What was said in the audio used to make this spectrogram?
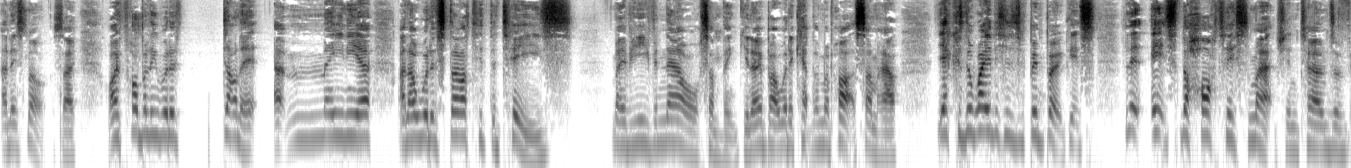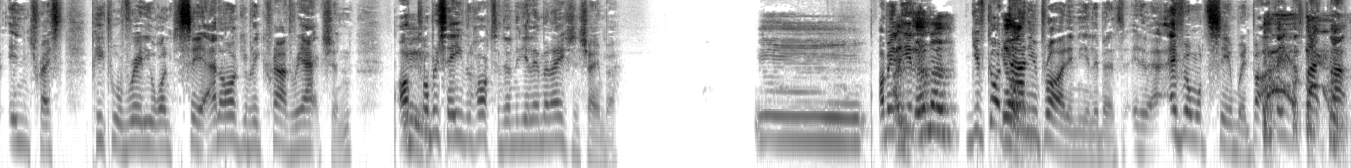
and it's not. So I probably would have done it at Mania, and I would have started the tease. Maybe even now or something, you know, but I would have kept them apart somehow. Yeah, because the way this has been booked, it's it's the hottest match in terms of interest. People really want to see it, and arguably crowd reaction. I'd probably say even hotter than the Elimination Chamber. Mm, I mean, I you know. You've got Go Daniel on. Bryan in the eliminator. Everyone wants to see him win, but I think the fact that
